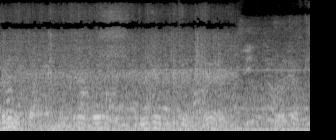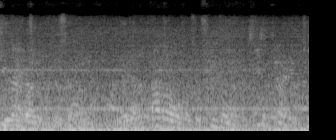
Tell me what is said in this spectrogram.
그러니까 그래서 이게 있는데 여자 비유가 있어 여자가 따라와서 순종하는 거지.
